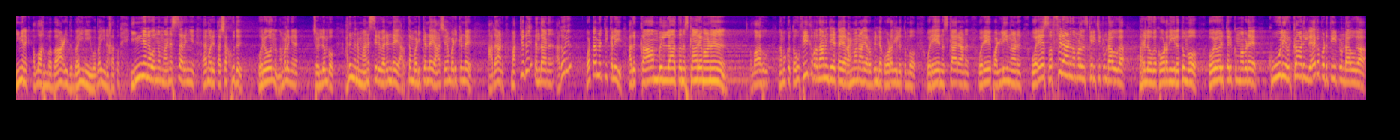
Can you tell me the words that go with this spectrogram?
ഇങ്ങനെ അള്ളാഹുമ്മ ബാഇദ് ബൈനി വബൈന ഖത്ത ഇങ്ങനെ ഒന്ന് മനസ്സറിഞ്ഞ് ഒരു തശഹുദ് ഓരോന്ന് നമ്മളിങ്ങനെ ചൊല്ലുമ്പോൾ അതിങ്ങനെ മനസ്സിൽ വരണ്ടേ അർത്ഥം പഠിക്കണ്ടേ ആശയം പഠിക്കണ്ടേ? അതാണ്. മറ്റത് എന്താണ്? അതൊരു ഓട്ടോമാറ്റിക്കലി അത് കാമ്പില്ലാത്ത നിസ്കാരമാണ്. അള്ളാഹു നമുക്ക് തൗഫീക്ക് പ്രദാനം ചെയ്യട്ടെ റഹ്മാനായ റബ്ബിന്റെ കോടതിയിലെത്തുമ്പോൾ ഒരേ നിസ്കാരാണ് ഒരേ പള്ളിയിൽ നിന്നാണ് ഒരേ സഫിലാണ് നമ്മൾ നിസ്കരിച്ചിട്ടുണ്ടാവുക. പരലോക കോടതിയിലെത്തുമ്പോൾ ഓരോരുത്തർക്കും അവിടെ കൂലി റെക്കോർഡിൽ രേഖപ്പെടുത്തിയിട്ടുണ്ടാവുക.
